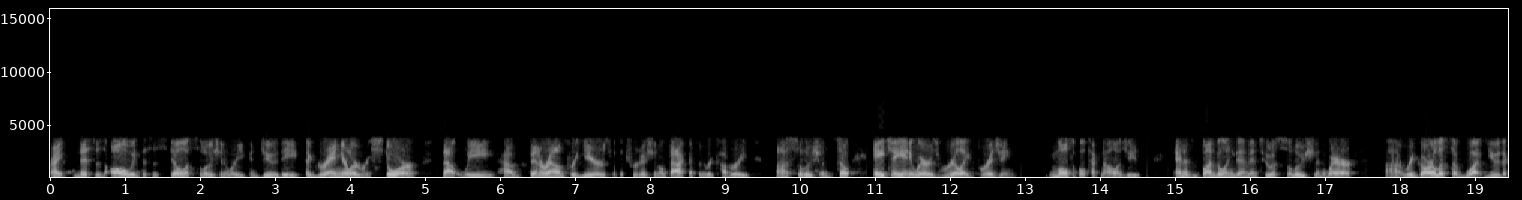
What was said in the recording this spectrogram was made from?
right? This is always, this is still a solution where you can do the, the granular restore that we have been around for years with a traditional backup and recovery uh, solution. So HA Anywhere is really bridging multiple technologies and it's bundling them into a solution where uh, regardless of what you, the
